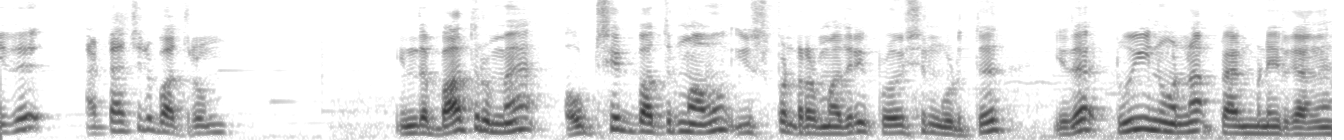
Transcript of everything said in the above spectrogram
இது அட்டாச்சு பாத்ரூம் இந்த பாத்ரூமை அவுட் சைட் பாத்ரூமாகவும் யூஸ் பண்ணுற மாதிரி ப்ரொவிஷன் கொடுத்து இதை டூ இன் ஒன்னாக பிளான் பண்ணியிருக்காங்க.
